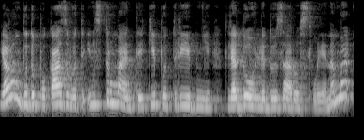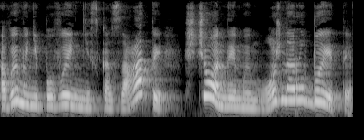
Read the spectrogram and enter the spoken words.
Я вам буду показувати інструменти, які потрібні для догляду за рослинами, а ви мені повинні сказати, що ними можна робити.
